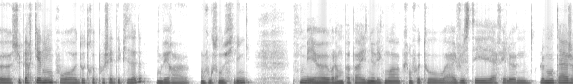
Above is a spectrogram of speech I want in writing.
euh, super canon pour d'autres pochettes d'épisodes. On verra en fonction du feeling. Mais voilà, mon papa est venu avec moi, m'a pris en photo, a ajusté, a fait le, le montage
